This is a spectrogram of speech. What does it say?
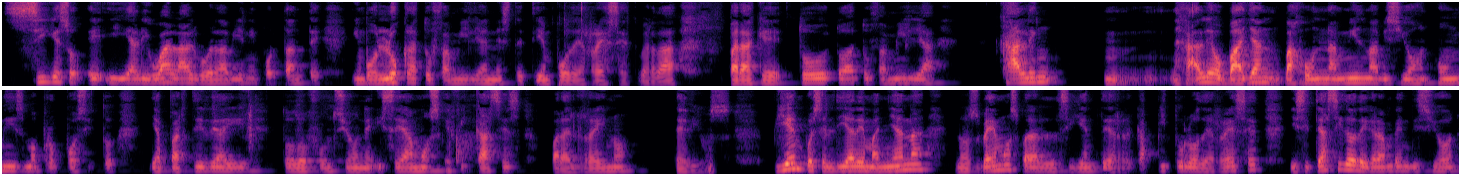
sigue eso, eh, y al igual algo, ¿verdad? Bien importante, involucra a tu familia en este tiempo de reset, ¿verdad? Para que toda tu familia mm, jale o vayan bajo una misma visión, un mismo propósito, y a partir de ahí todo funcione y seamos eficaces para el reino de Dios. Bien, pues el día de mañana nos vemos para el siguiente capítulo de Reset. Y si te ha sido de gran bendición,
